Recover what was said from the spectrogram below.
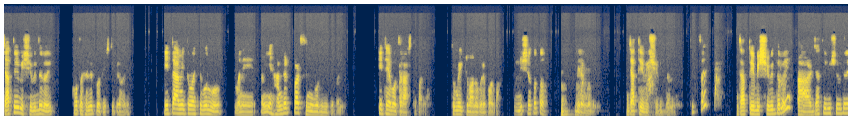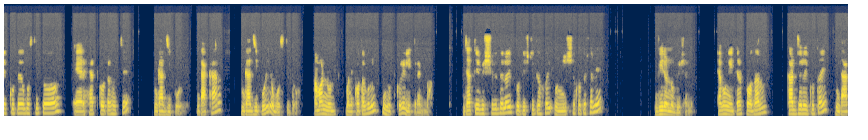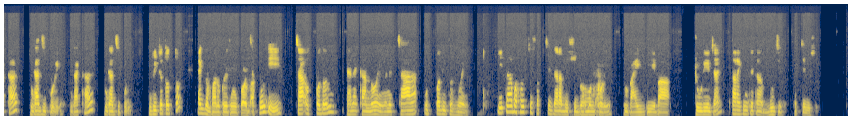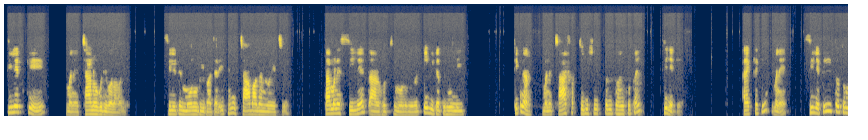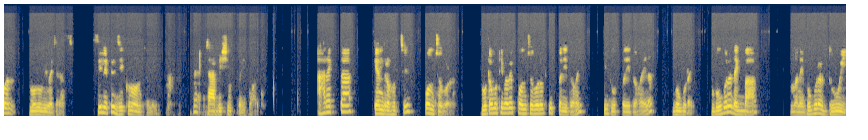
জাতীয় বিশ্ববিদ্যালয় কত সালে প্রতিষ্ঠিত হয়? এটা আমি তোমাকে বলব মানে আমি হান্ড্রেড পার্সেন্টই বলে দিতে পারি। এটা এবছর আসতে পারে। তোমরা একটু ভালো করে পড়বা। উনিশশো কত? বিরানব্বই। জাতীয় বিশ্ববিদ্যালয়। ঠিক আছে? জাতীয় বিশ্ববিদ্যালয়, আর জাতীয় বিশ্ববিদ্যালয় কোথায় অবস্থিত? এর হেডকোয়ার্টার হচ্ছে গাজীপুর, ঢাকার গাজীপুরে অবস্থিত। আমার নোট মানে কথাগুলো নোট করে লিখে রাখবা। জাতীয় বিশ্ববিদ্যালয় প্রতিষ্ঠিত হয় উনিশশো কত সালে? বিরানব্বই সালে। এবং এটার প্রধান কার্যালয় কোথায়? ঢাকার গাজীপুরে। ঢাকার গাজীপুরে। দুইটা তত্ত্ব একদম ভালো করে তুমি পড়বা। কোনটি? চা উৎপাদন এলাকা নয় মানে চা উৎপাদিত নয়। এটা আবার হচ্ছে সবচেয়ে যারা বেশি ভ্রমণ করে বাইক দিয়ে বা ট্যুরে যায় তারা কিন্তু এটা বুঝে সবচেয়ে বেশি। সিলেটকে মানে চা নগরী বলা হয়। সিলেটের মৌলভীবাজার। এখানে চা বাগান রয়েছে। তার মানে সিলেট আর হচ্ছে মৌলভীবাজার। এই দুইটা তো মিলেই। ঠিক না? মানে চা সবচেয়ে বেশি উৎপাদিত হয় কোথায়? সিলেটে। আরেকটা কি? মানে সিলেটেই তো তোমার মৌলভীবাজার আছে। সিলেটের যে কোনো অঞ্চলেই হ্যাঁ? চা বেশি উৎপাদিত হয়। আর একটা কেন্দ্র হচ্ছে পঞ্চগড়। মোটামুটি ভাবে পঞ্চগড়ও কি উৎপাদিত হয়? কিন্তু উৎপাদিত হয় না। বগুড়ায়। বগুড়া দেখবা মানে বগুড়ার দই,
